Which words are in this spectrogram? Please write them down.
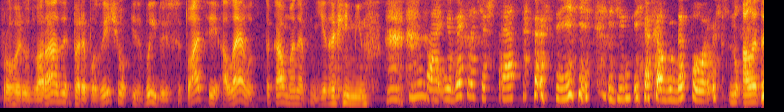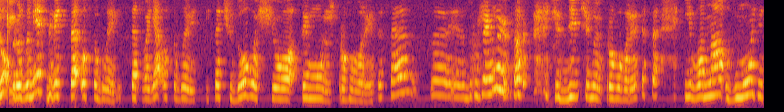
прогорю два рази, перепозичу і вийду із ситуації, але от така в мене є такий мінус. Ну так, і викличеш стрес цієї жінки, яка буде поруч. Ну, але Ну, розумієш, дивись, це особливість, це твоя особливість. І це чудово, що ти можеш проговорити це з е, дружиною, так? чи з дівчиною проговорити це, і вона в змозі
